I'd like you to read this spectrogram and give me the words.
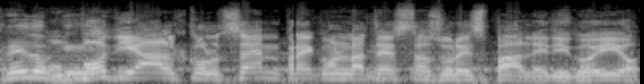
Credo un che... po' di alcol sempre con la testa sulle spalle, dico io,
